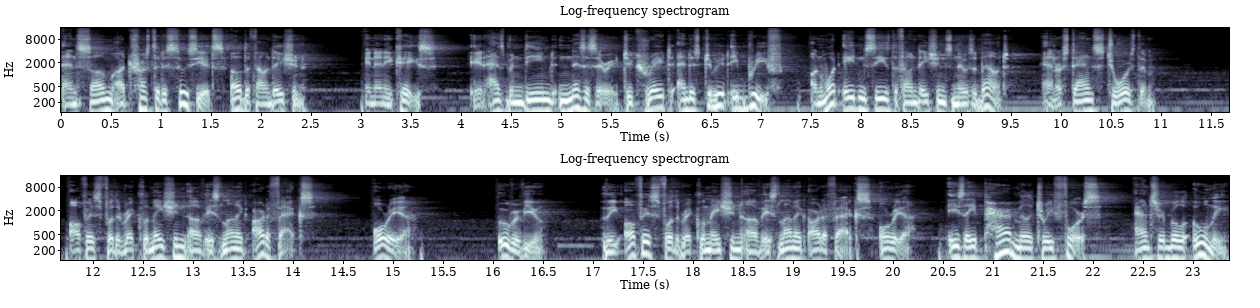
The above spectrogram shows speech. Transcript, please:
and some are trusted associates of the Foundation. In any case, it has been deemed necessary to create and distribute a brief on what agencies the Foundation knows about and our stance towards them. Office for the Reclamation of Islamic Artifacts, ORIA. Overview The Office for the Reclamation of Islamic Artifacts, ORIA, is a paramilitary force answerable only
